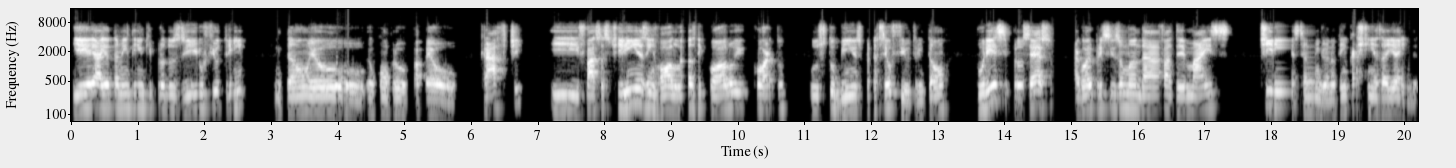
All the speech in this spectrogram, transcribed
e aí eu também tenho que produzir o filtrinho. Então eu, eu compro papel craft e faço as tirinhas, enrolo elas e colo e corto os tubinhos para ser o filtro. Então, por esse processo, agora eu preciso mandar fazer mais tirinhas, se eu não me engano. Eu tenho caixinhas aí ainda.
